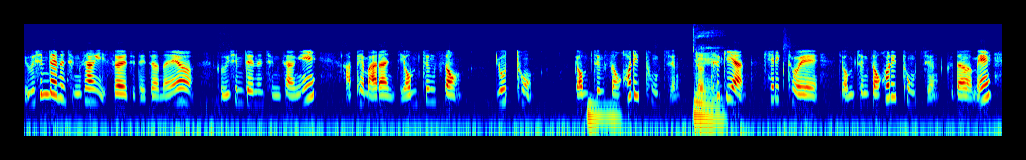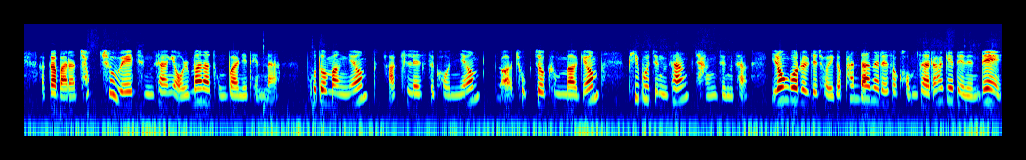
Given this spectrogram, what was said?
의심되는 증상이 있어야지 되잖아요. 그 의심되는 증상이 앞에 말한 염증성 요통, 염증성 허리 통증, 네. 특이한 캐릭터의 염증성 허리 통증, 그 다음에 아까 말한 척추 외 증상이 얼마나 동반이 됐나, 포도막염, 아킬레스 건염, 아, 족저 근막염, 피부 증상, 장 증상 이런 거를 이제 저희가 판단을 해서 검사를 하게 되는데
